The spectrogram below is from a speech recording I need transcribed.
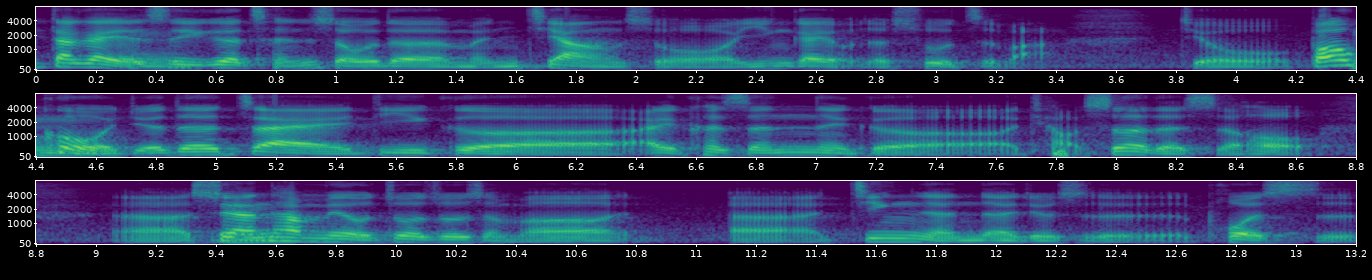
大概也是一个成熟的门将所应该有的素质吧。就包括我觉得在第一个埃克森那个挑射的时候，呃，虽然他没有做出什么。呃，惊人的就是迫使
